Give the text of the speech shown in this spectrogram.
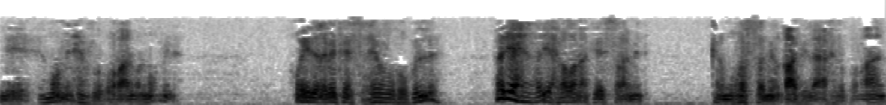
للمؤمن حفظ القرآن والمؤمنة. وإذا لم يتيسر حفظه كله فليحفظ ما تيسر منه. كالمفصل من قاف إلى آخر القرآن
